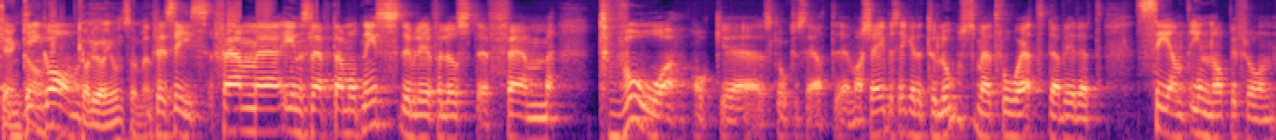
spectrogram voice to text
Gingam. Carl-Johan Jonsson. Men. Precis. Fem eh, insläppta mot Nice. Det blev förlust 5-2. Och eh, ska också säga att Marseille besegrade Toulouse med 2-1. Där blev det ett sent inhopp ifrån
